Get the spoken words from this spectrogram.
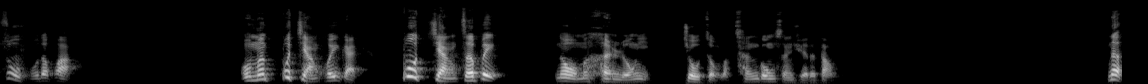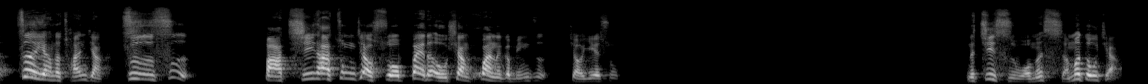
祝福的话，我们不讲悔改，不讲责备，那我们很容易就走了成功神学的道路。那这样的传讲，只是把其他宗教所拜的偶像换了个名字，叫耶稣。那即使我们什么都讲，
